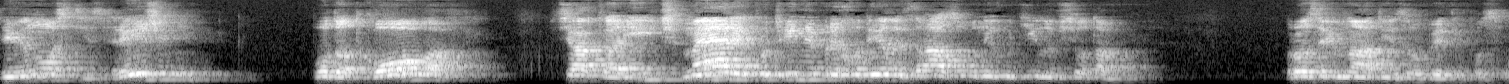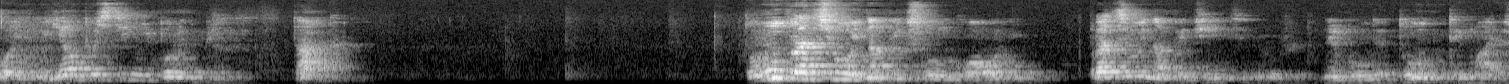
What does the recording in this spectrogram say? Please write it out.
90-ті стрижені, податкова, всяка річ, мери, котрі не приходили, зразу вони хотіли все там розрівнати і зробити по-своєму. Я в постійній боротьбі. Так? Тому працюй на підшлунковій, працюй на печінці, друже. Не буде тут, ти маєш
